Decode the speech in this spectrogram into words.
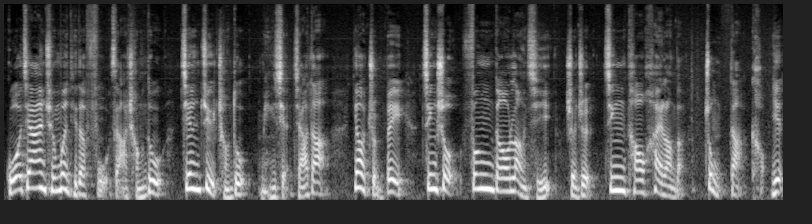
国家安全问题的复杂程度、艰巨程度明显加大，要准备经受风高浪急，甚至惊涛骇浪的重大考验。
